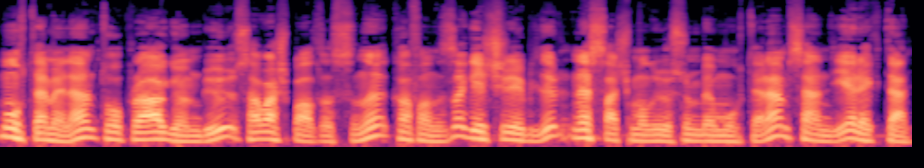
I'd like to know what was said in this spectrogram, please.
muhtemelen toprağa gömdüğü savaş baltasını kafanıza geçirebilir. Ne saçmalıyorsun be muhterem sen diyerekten.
